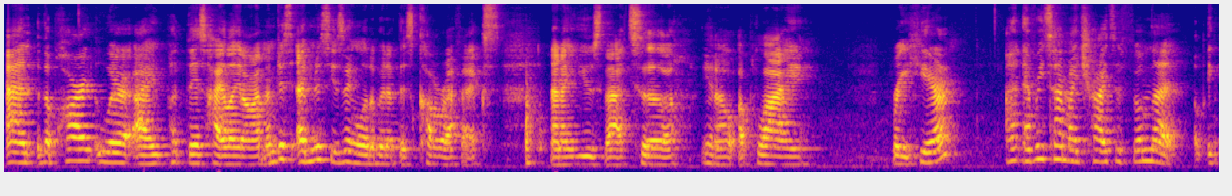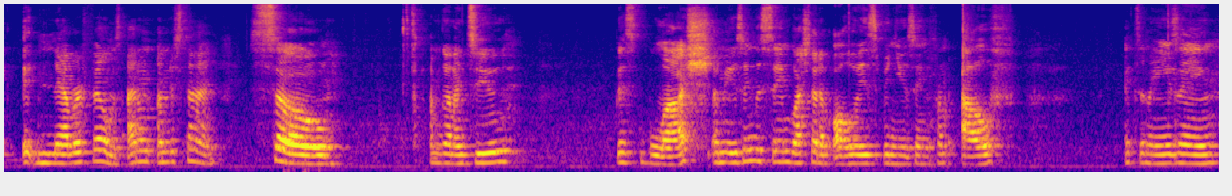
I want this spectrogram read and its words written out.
and the part where I put this highlight on, I'm just I'm just using a little bit of this Cover FX and I use that to, you know, apply right here. And every time I try to film that, it, it never films. I don't understand. So I'm gonna do this blush. I'm using the same blush that I've always been using from e.l.f. It's amazing.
